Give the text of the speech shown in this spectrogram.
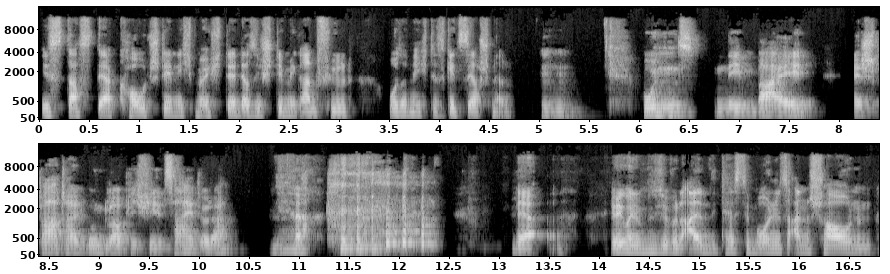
ist das der Coach, den ich möchte, der sich stimmig anfühlt oder nicht. Das geht sehr schnell. Mhm. Und nebenbei, es spart halt unglaublich viel Zeit, oder? Ja. ja. Irgendwann muss ich von allem die Testimonials anschauen und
